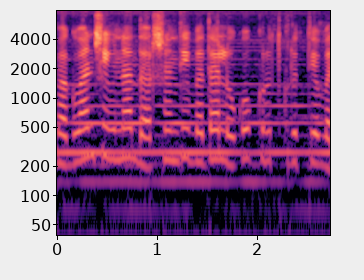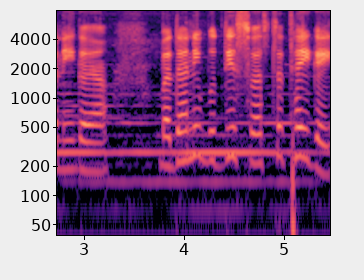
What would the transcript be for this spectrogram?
ભગવાન શિવના દર્શનથી બધા લોકો કૃતકૃત્ય બની ગયા. બધાની બુદ્ધિ સ્વસ્થ થઈ ગઈ.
